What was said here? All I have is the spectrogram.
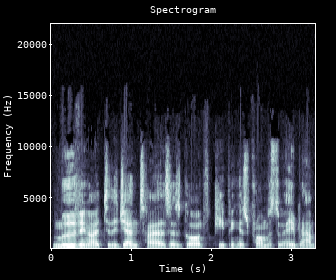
moving out to the Gentiles as God keeping his promise to Abraham,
